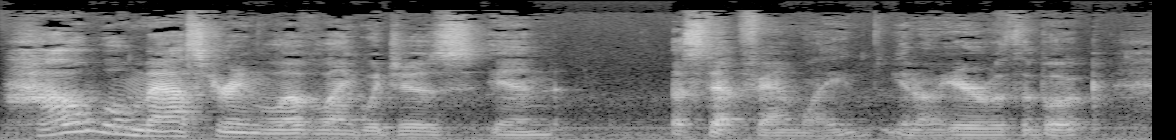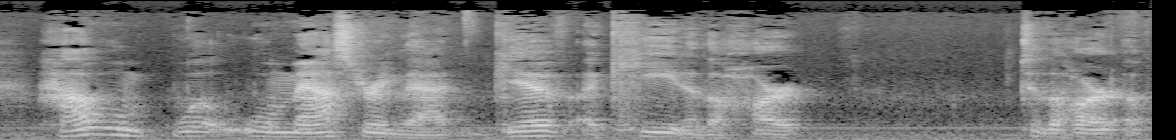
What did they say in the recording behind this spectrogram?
how will mastering love languages in a step family, you know, here with the book, how will, will, will mastering that give a key to the heart to the heart of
